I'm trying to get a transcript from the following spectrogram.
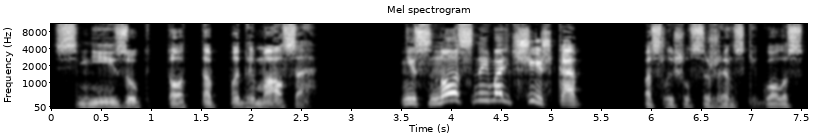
Снизу кто-то подымался. «Несносный мальчишка!» — послышался женский голос,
